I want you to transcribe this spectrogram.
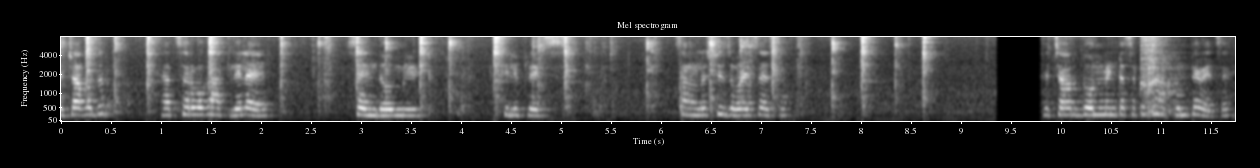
ह्याच्या अगोदर ह्यात सर्व घातलेलं आहे. सेंधव मीठ चिली फ्लेक्स चांगलं शिजवायचं आहे असं. त्याच्यावर दोन मिनटासाठी झाकून ठेवायचं आहे.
